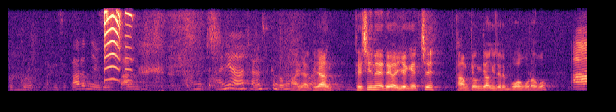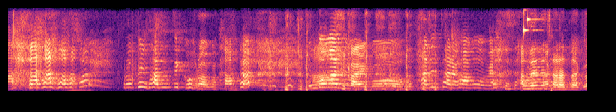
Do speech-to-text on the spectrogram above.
부끄럽다. 이제 다른 얘기 다른. 아니야 자연스럽게 넘어갈 아니야 거야. 그냥 대신에 내가 얘기했지 다음 경기 하기 전에 뭐 하고 오라고? 프로필 사진 찍고 오라고 다. 운동하지 말고 사진 촬영하고 오면 보면은 잘한다고.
